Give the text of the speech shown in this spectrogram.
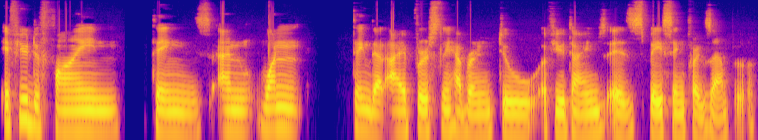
if you define things, and one thing that I personally have run into a few times is spacing, for example.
